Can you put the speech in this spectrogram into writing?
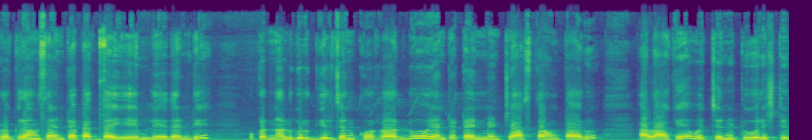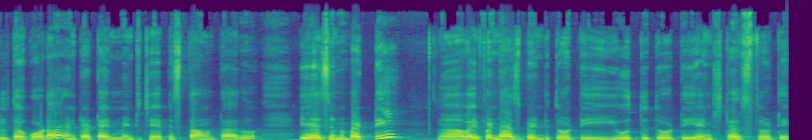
ప్రోగ్రామ్స్ అంటే పెద్ద ఏం లేదండి. ఒక నలుగురు గిరిజన కుర్రాళ్ళు ఎంటర్టైన్మెంట్ చేస్తూ ఉంటారు. అలాగే వచ్చిన టూరిస్టులతో కూడా ఎంటర్టైన్మెంట్ చేపిస్తూ ఉంటారు. ఏజ్ని బట్టి వైఫ్ అండ్ హస్బెండ్ తోటి యూత్ తోటి యంగ్స్టర్స్ తోటి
